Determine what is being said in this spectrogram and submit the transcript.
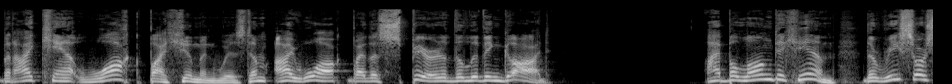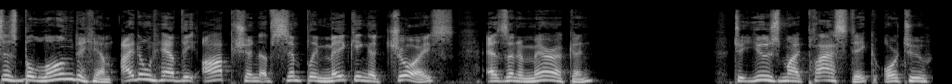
But I can't walk by human wisdom. I walk by the Spirit of the living God. I belong to Him. The resources belong to Him. I don't have the option of simply making a choice as an American to use my plastic or to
